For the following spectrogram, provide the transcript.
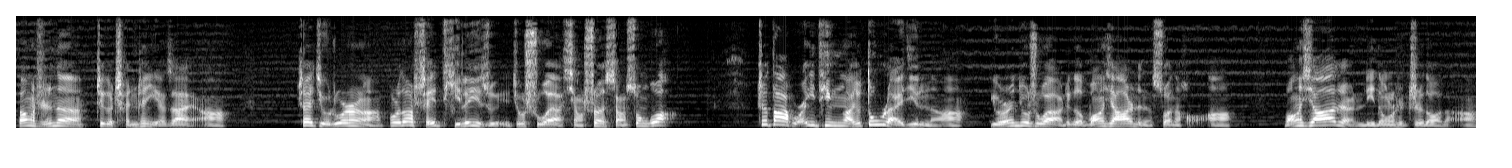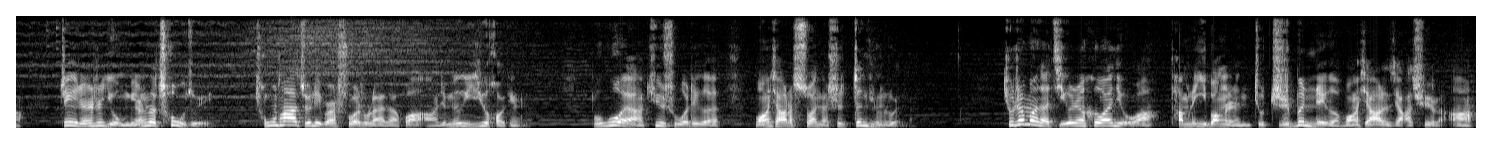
当时呢，这个晨晨也在啊。在酒桌上啊，不知道谁提了一嘴，就说呀想算想算卦。这大伙一听啊，就都来劲了啊。有人就说啊，这个王瞎子呢算的好啊。王瞎子李东是知道的啊，这人是有名的臭嘴，从他嘴里边说出来的话啊，就没有一句好听的。不过呀，据说这个王瞎子算的是真挺准的。就这么的，几个人喝完酒啊，他们这一帮人就直奔这个王瞎子家去了啊。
